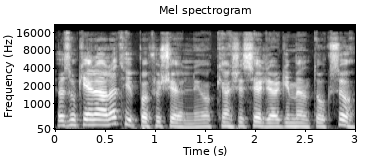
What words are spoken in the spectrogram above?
Jag som kan alla typer av försäljning och kanske säljargument också.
